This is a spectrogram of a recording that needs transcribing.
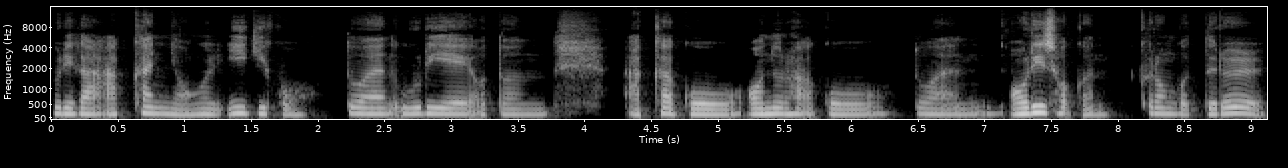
우리가 악한 영을 이기고 또한 우리의 어떤 악하고 어눌하고 또한 어리석은 그런 것들을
